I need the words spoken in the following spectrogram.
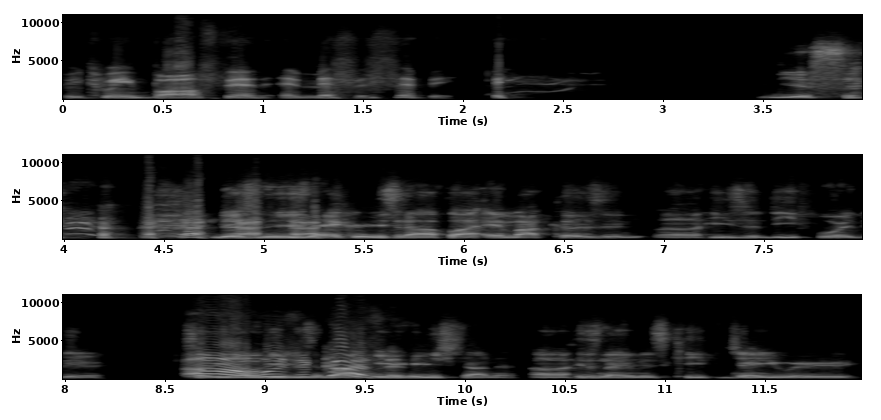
between Boston and Mississippi. yes, that's the exact reason I applied. And my cousin, uh, he's a D four there. So, oh, you know, who's your cousin? He's trying to. Uh, his name is Keith January.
